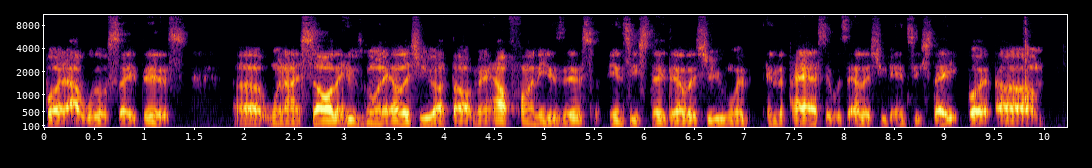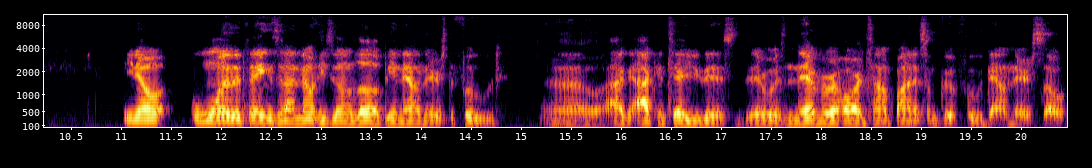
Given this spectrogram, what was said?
but I will say this. Uh, when I saw that he was going to LSU, I thought, man, how funny is this? NC State to LSU. When in the past it was LSU to NC State, but um, you know, one of the things that I know he's going to love being down there is the food. Uh, I, I can tell you this: there was never a hard time finding some good food down there. So,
